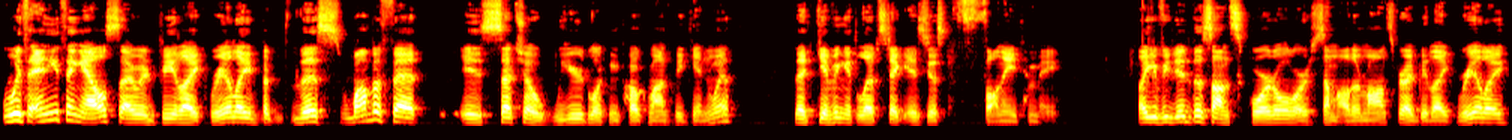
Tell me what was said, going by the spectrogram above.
with anything else, I would be like, really? But this Wobbuffet is such a weird looking Pokemon to begin with that giving it lipstick is just funny to me. Like, if you did this on Squirtle or some other monster, I'd be like, really?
